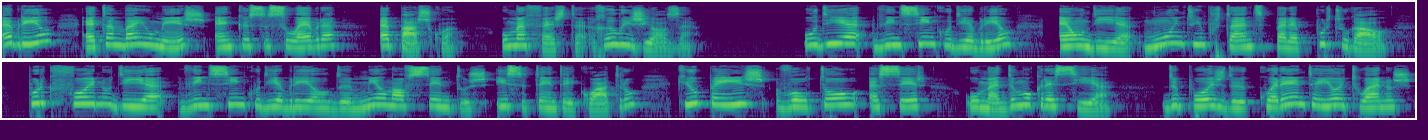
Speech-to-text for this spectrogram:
Abril é também o mês em que se celebra a Páscoa, uma festa religiosa. O dia 25 de abril é um dia muito importante para Portugal, porque foi no dia 25 de abril de 1974 que o país voltou a ser uma democracia, depois de 48 anos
